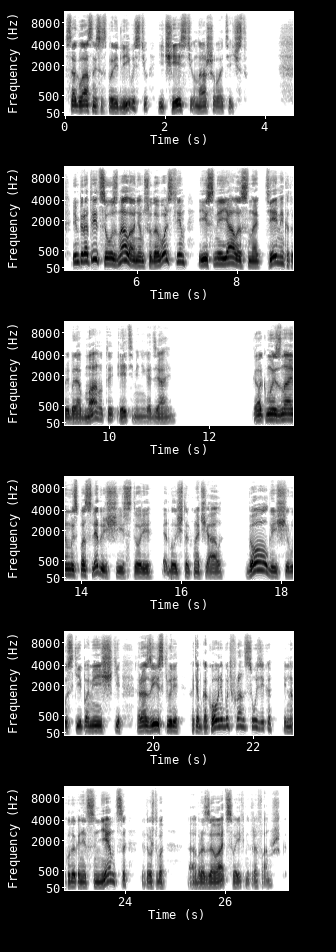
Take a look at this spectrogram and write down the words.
согласный со справедливостью и честью нашего Отечества. Императрица узнала о нем с удовольствием и смеялась над теми, которые были обмануты этими негодяями. Как мы знаем из последующей истории, это было еще только начало. Долго еще русские помещики разыскивали хотя бы какого-нибудь французика или на худой конец немца для того, чтобы образовать своих митрофанушек.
